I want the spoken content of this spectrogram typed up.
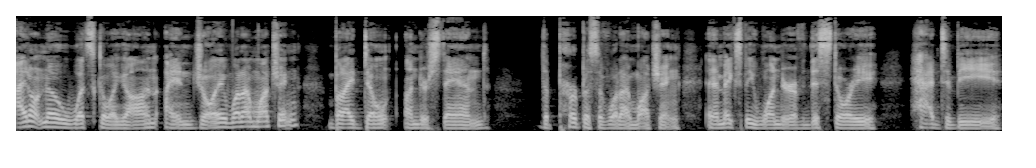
I don't know what's going on. I enjoy what I'm watching, but I don't understand the purpose of what I'm watching. And it makes me wonder if this story had to be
